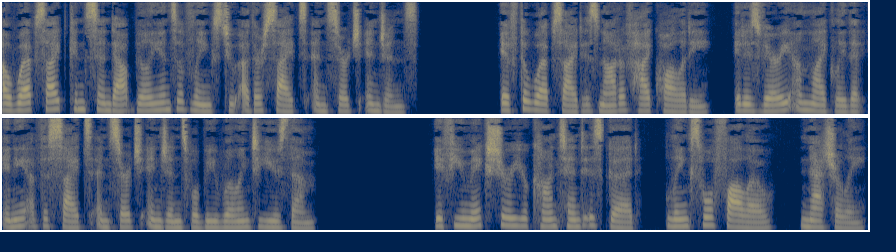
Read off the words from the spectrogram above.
A website can send out billions of links to other sites and search engines. If the website is not of high quality, it is very unlikely that any of the sites and search engines will be willing to use them. If you make sure your content is good, links will follow, naturally.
